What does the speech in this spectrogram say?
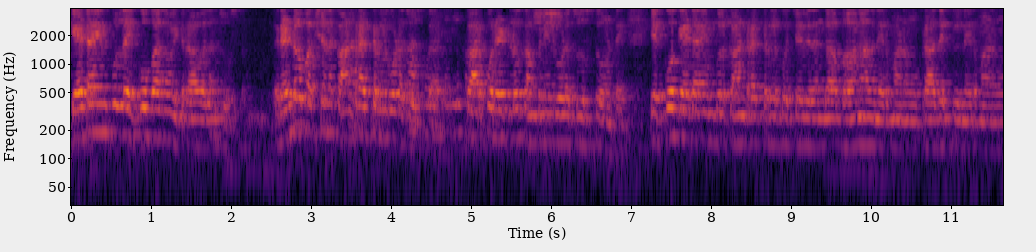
కేటాయింపుల్లో ఎక్కువ భాగం ఇటు రావాలని చూస్తాం. రెండో పక్షాన కాంట్రాక్టర్లు కూడా చూస్తారు. కార్పొరేట్లు కంపెనీలు కూడా చూస్తూ ఉంటాయి. ఎక్కువ కేటాయింపులు కాంట్రాక్టర్లకు వచ్చే విధంగా భవనాల నిర్మాణము ప్రాజెక్టుల నిర్మాణము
